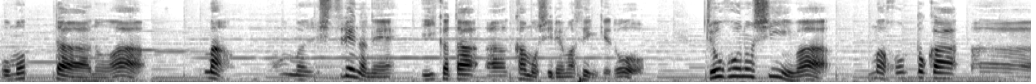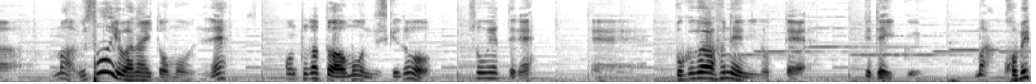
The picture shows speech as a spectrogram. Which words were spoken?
思ったのは、まあ、まあ、失礼なね、言い方かもしれませんけど、情報の真意は、まあ本当か、あまあ嘘は言わないと思うんでね、本当だとは思うんですけど、そうやってね、えー僕が船に乗って出ていく、まあ米、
